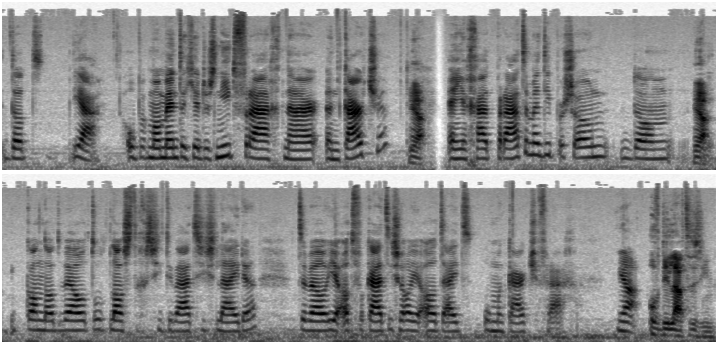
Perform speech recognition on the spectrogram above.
dat, ja, op het moment dat je dus niet vraagt naar een kaartje Ja. en je gaat praten met die persoon, dan Ja. kan dat wel tot lastige situaties leiden. Terwijl je advocaat die zal je altijd om een kaartje vragen. Ja, Of die laten zien.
